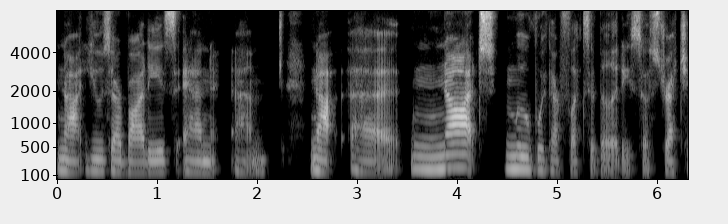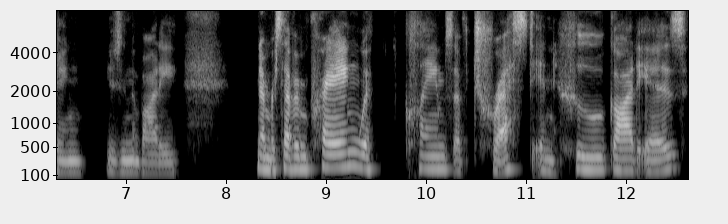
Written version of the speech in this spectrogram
not use our bodies and um, not uh, not move with our flexibility. So stretching, using the body. Number seven, praying with claims of trust in who God is.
